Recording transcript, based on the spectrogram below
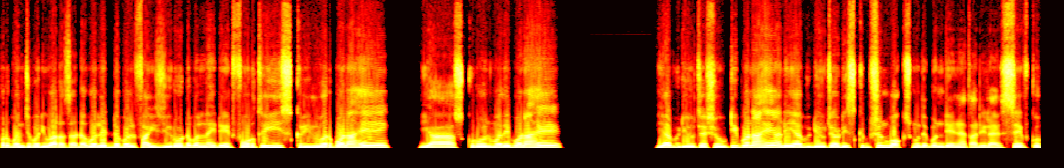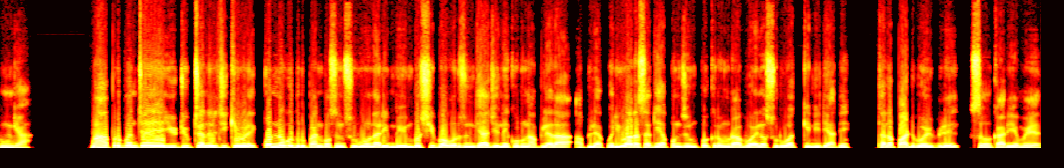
प्रपंच परिवाराचा double eight double five zero double nine eight four three स्क्रीनवर पण आहे. या स्क्रोलमध्ये पण आहे. या व्हिडिओच्या शेवटी पण आहे आणि या व्हिडिओच्या डिस्क्रिप्शन बॉक्समध्ये पण देण्यात आलेला आहे. सेव्ह करून घ्या. महाप्रपंच या युट्यूब चॅनलची केवळ एकोणनव्वद रुपयांपासून सुरू होणारी मेंबरशिप आवर्जून घ्या जेणेकरून आपल्याला आपल्या परिवारासाठी आपण जे उपक्रम राबवायला सुरुवात केलेली आहे त्याला पाठबळ मिळेल सहकार्य मिळेल.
